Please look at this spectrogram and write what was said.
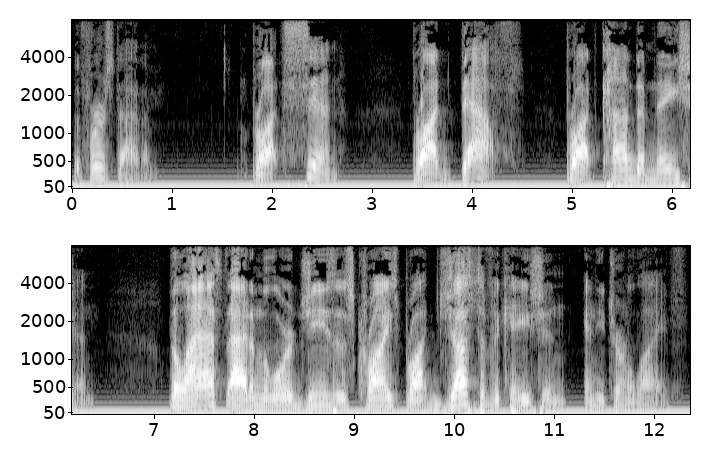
The first Adam brought sin, brought death, brought condemnation. The last Adam, the Lord Jesus Christ, brought justification and eternal life.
